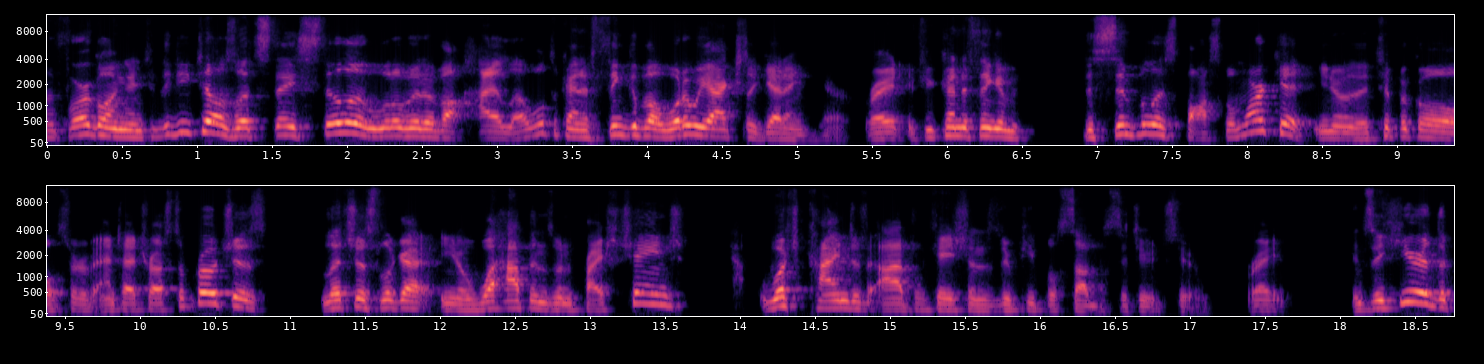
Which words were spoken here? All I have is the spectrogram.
before going into the details, let's stay still a little bit of a high level to kind of think about what are we actually getting here, right? If you kind of think of the simplest possible market, you know, the typical sort of antitrust approaches, let's just look at, you know, what happens when price change, what kinds of applications do people substitute to, right? And so here, the,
